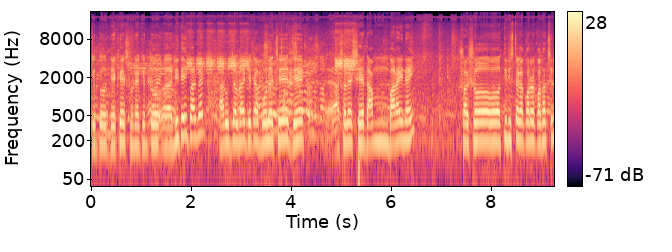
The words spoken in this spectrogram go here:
কিন্তু দেখে শুনে কিন্তু নিতেই পারবেন। আর উজ্জ্বল ভাই যেটা বলেছে যে আসলে সে দাম বাড়াই নাই। ছয়শো তিরিশ টাকা করার কথা ছিল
